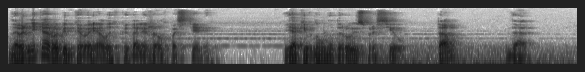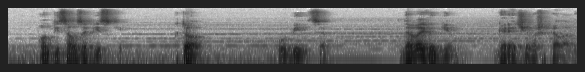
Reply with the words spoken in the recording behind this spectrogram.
Наверняка Робин ковырял их, когда лежал в постели. Я кивнул на дыру и спросил. «Там?» «Да». Он писал записки. «Кто?» «Убийца». «Давай выпьем горячего шоколада».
